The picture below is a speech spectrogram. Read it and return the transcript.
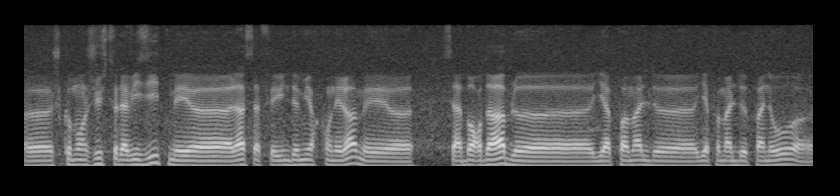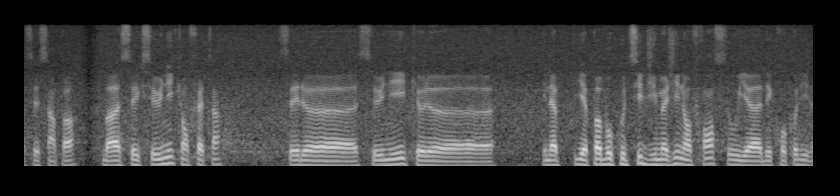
Je commence juste la visite, mais là, ça fait une demi-heure qu'on est là, mais c'est abordable, il y, a pas mal de, panneaux, c'est sympa. Bah, c'est unique en fait. Hein. C'est unique. il n'y a, pas beaucoup de sites, j'imagine, en France où il y a des crocodiles.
